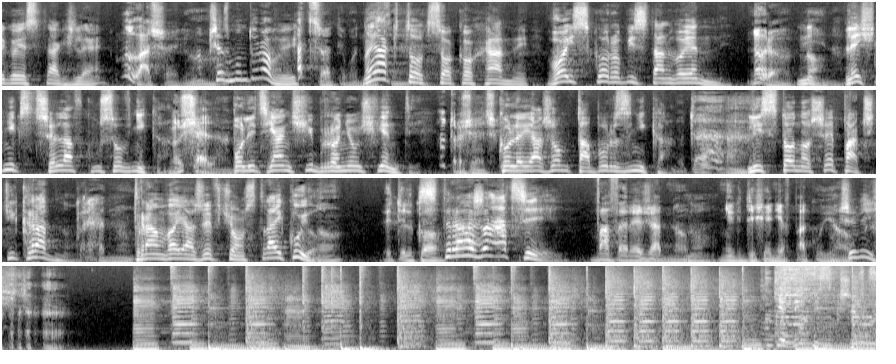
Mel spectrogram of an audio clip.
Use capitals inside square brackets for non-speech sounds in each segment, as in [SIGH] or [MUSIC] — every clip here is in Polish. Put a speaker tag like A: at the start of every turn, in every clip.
A: Tego jest tak źle.
B: No dlaczego?
A: Przez mundurowych.
B: A co ty
A: No jak to co, kochany? Wojsko robi stan wojenny.
B: No robi.
A: No, leśnik strzela w kłusownika.
B: No sielam.
A: Policjanci bronią świętych.
B: No troszeczkę.
A: Kolejarzom tabor znika.
B: No tak.
A: Listonosze paczki kradną.
B: Kradną.
A: Tramwajarze wciąż strajkują.
B: No. I tylko
A: Strażacy!
B: w aferę żadną
A: No.
B: nigdy się nie wpakują.
A: Oczywiście. [LAUGHS]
